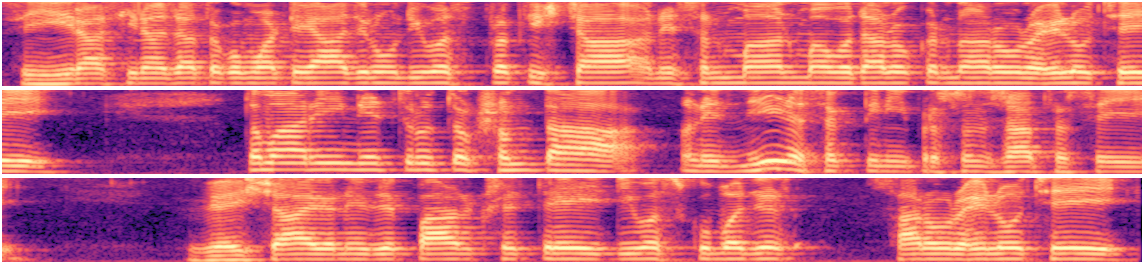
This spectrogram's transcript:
સિંહ રાશિના જાતકો માટે આજનો દિવસ પ્રતિષ્ઠા અને સન્માનમાં વધારો કરનારો રહેલો છે. તમારી નેતૃત્વ ક્ષમતા અને નિર્ણય શક્તિની પ્રશંસા થશે. વ્યવસાય અને વેપાર ક્ષેત્રે દિવસ ખૂબ જ સારો રહેલો છે.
